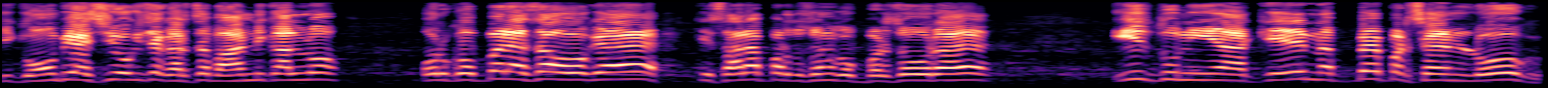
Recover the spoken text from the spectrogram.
कि गाँव भी ऐसी होगी जो घर से बाहर निकाल लो। और गोबर ऐसा हो गया है कि सारा प्रदूषण गोबर से हो रहा है। इस दुनिया के 90 परसेंट लोग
